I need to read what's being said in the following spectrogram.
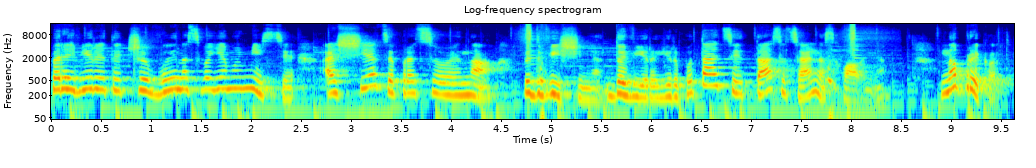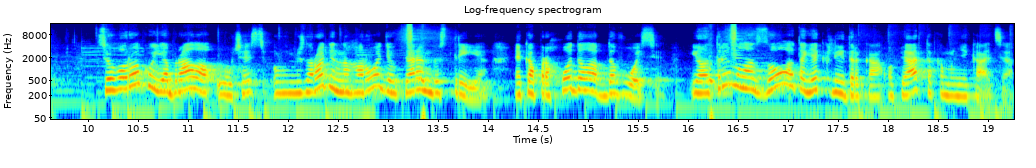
перевірити, чи ви на своєму місці. А ще це працює на підвищення довіри і репутації та соціальне схвалення. Наприклад, цього року я брала участь у міжнародній нагороді у піар-індустрії, яка проходила в Давосі, і отримала золото як лідерка у піар та комунікаціях.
